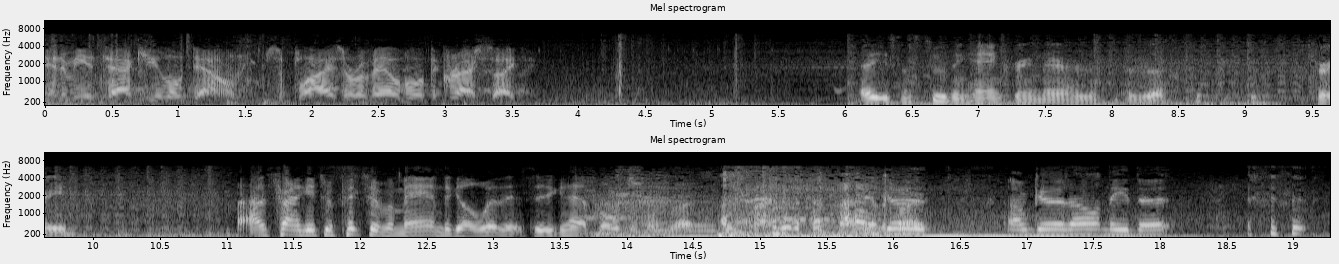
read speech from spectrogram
Enemy attack helo down. Supplies are available at the crash site. Hey, some soothing hand cream there as a, as a trade. I was trying to get you a picture of a man to go with it so you can have both of them, but couldn't find, couldn't find I'm good. part. I'm good. I don't need that.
